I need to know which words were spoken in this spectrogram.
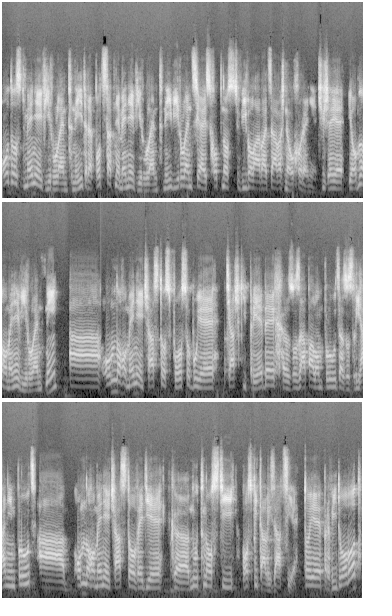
o dosť menej virulentný, teda podstatne menej virulentný. Virulencia je schopnosť vyvolávať závažné ochorenie, čiže je, je o mnoho menej virulentný a o mnoho menej často spôsobuje ťažký priebeh so zápalom plúc a so zlyhaním plúc a o mnoho menej často vedie k nutnosti hospitalizácie. To je prvý dôvod.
